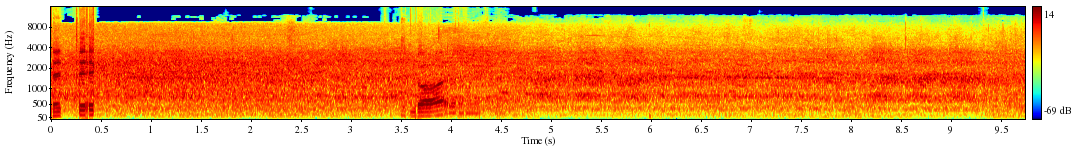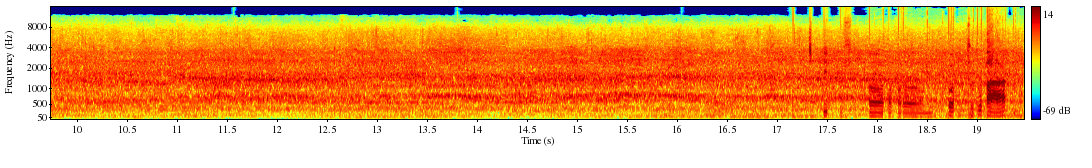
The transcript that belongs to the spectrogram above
the team agora um, Portugal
